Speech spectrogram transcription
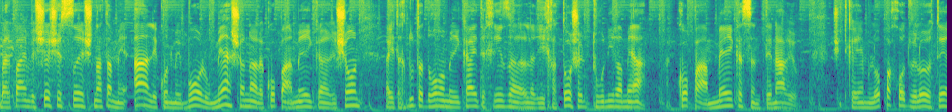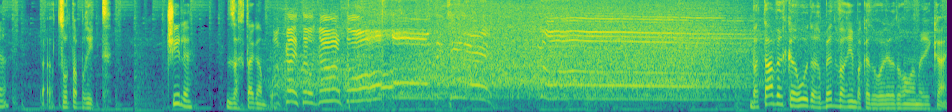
ב-2016, שנת המאה לקונמבול ומאה שנה לקופה אמריקה הראשון, ההתאחדות הדרום אמריקאית הכריזה על עריכתו של טורניר המאה, הקופה אמריקה סנטנריו, שהתקיים לא פחות ולא יותר בארצות הברית. צ'ילה זכתה גם בו. בתווך קרו עוד הרבה דברים בכדורגל הדרום אמריקאי.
